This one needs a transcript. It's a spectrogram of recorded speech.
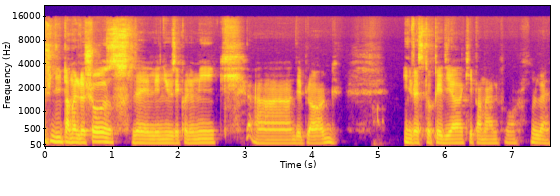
je, lis pas mal de choses, les, les news économiques, euh, des blogs, Investopedia qui est pas mal pour le,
